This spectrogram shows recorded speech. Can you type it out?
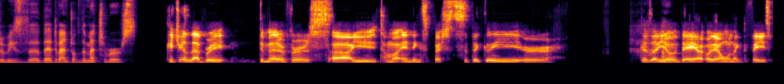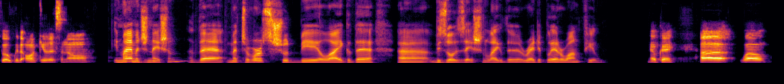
with the advent of the metaverse? Could you elaborate the metaverse, uh, are you talking about anything specifically, or because uh, you know um, they are, they own like the Facebook with the Oculus and all. In my imagination, the metaverse should be like the uh, visualization, like the Ready Player One film. Okay. Uh, well,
